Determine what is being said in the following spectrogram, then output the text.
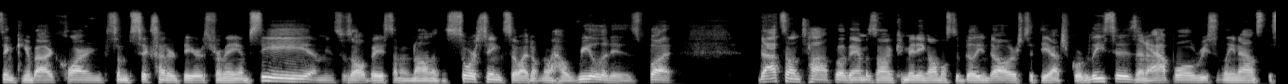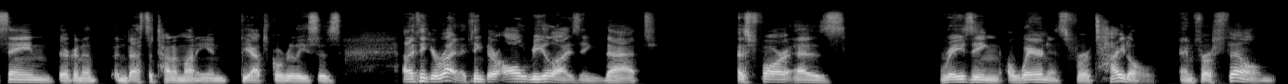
thinking about acquiring some 600 theaters from AMC. I mean, this is all based on anonymous sourcing, so I don't know how real it is, but that's on top of Amazon committing almost a billion dollars to theatrical releases, and Apple recently announced the same. They're going to invest a ton of money in theatrical releases. And I think you're right. I think they're all realizing that as far as raising awareness for a title and for a film,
